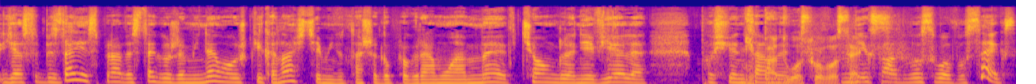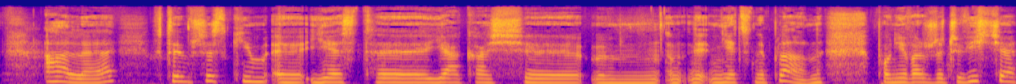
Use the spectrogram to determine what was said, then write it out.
ja sobie zdaję sprawę z tego, że minęło już kilkanaście minut naszego programu, a my ciągle niewiele poświęcamy. Nie padło słowo seks. Nie padło słowo seks, ale w tym wszystkim y, jest jakaś niecny plan, ponieważ rzeczywiście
